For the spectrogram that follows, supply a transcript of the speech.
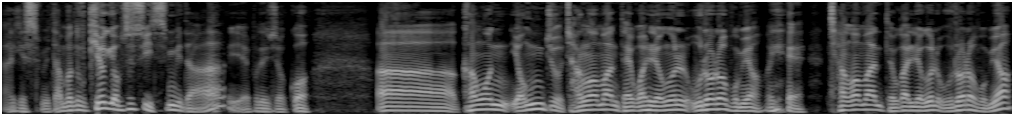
알겠습니다. 한번 기억이 없을 수 있습니다. 예, 보내주셨고. 아, 강원 영주 장엄한 대관령을 우러러 보며, 예, 장엄한 대관령을 우러러 보며,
